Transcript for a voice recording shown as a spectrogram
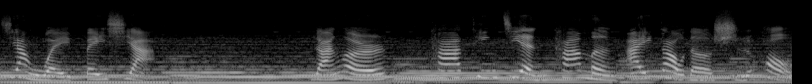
降为卑下。然而，他听见他们哀告的时候，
